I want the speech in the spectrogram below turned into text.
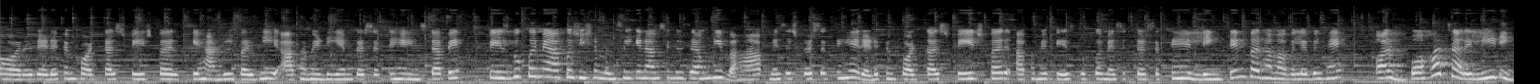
और रेड एफएम पॉडकास्ट पेज पर के हैंडल पर भी आप हमें डीएम कर सकते हैं इंस्टा पे। फेसबुक पर मैं आपको शीशम बंसल के नाम से मिल जाऊँगी। वहाँ आप मैसेज कर सकते हैं रेड एफएम पॉडकास्ट पेज पर। आप हमें फेसबुक पर मैसेज कर सकते हैं। लिंकड पर हम अवेलेबल हैं और बहुत सारे लीडिंग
